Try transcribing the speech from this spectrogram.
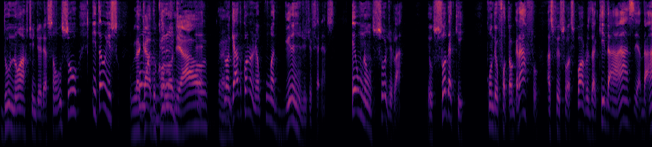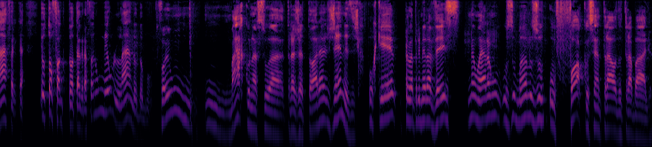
do norte em direção ao sul. Então isso. O legado colonial. Grande, é, é. Legado colonial com uma grande diferença. Eu não sou de lá. Eu sou daqui quando eu fotografo as pessoas pobres daqui da Ásia, da África, eu estou fotografando o meu lado do mundo. Foi um, um, marco na sua trajetória Gênesis, porque pela primeira vez não eram os humanos o, o foco central do trabalho.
